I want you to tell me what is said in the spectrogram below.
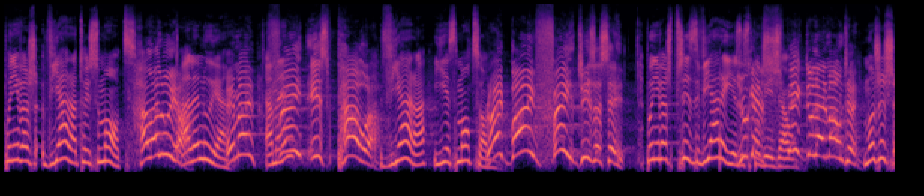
Ponieważ wiara to jest moc. Hallelujah. Hallelujah. Amen. Amen. Faith is power. Wiara jest mocą. Right? By faith, Jesus said. Ponieważ przez wiarę You Jezus can powiedział. speak to that mountain. Możesz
